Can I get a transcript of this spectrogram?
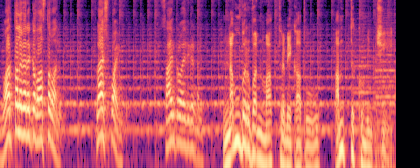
వార్తల వెనక వాస్తవాలు. Flash point. సాయంత్రం ఐదు గంటలకి. నంబర్ వన్ మాత్రమే కాదు అంతకు మించి.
